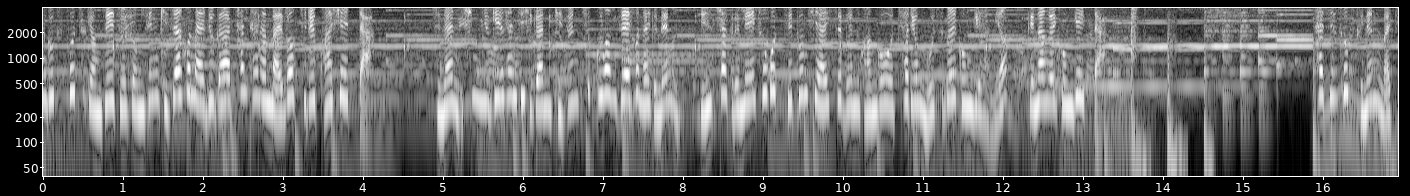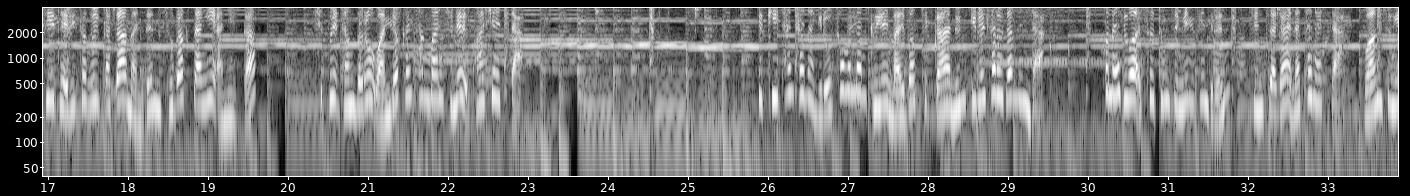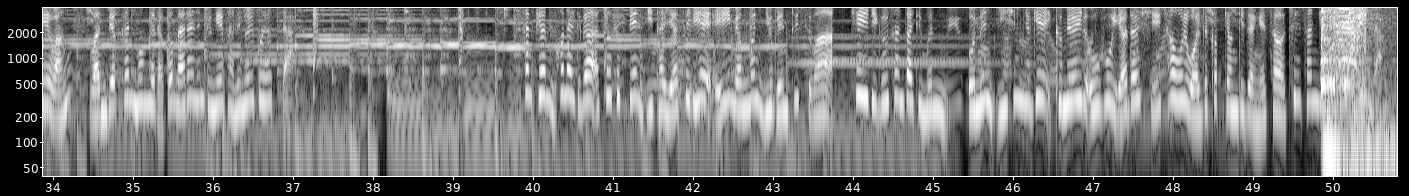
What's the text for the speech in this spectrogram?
한국 스포츠 경제 조성진 기자 호날두가 탄탄한 말벅지를 과시했다. 지난 16일 현지 시간 기준 축구 황제 호날두는 인스타그램에 속옷 제품 CR7 광고 촬영 모습을 공개하며 근황을 공개했다. 사진 속 그는 마치 대리석을 깎아 만든 조각상이 아닐까? 싶을 정도로 완벽한 상반신을 과시했다. 특히 탄탄하기로 소문난 그의 말벅지가 눈길을 사로잡는다. 호날두와 소통 중인 팬들은 진짜가 나타났다. 왕 중의 왕, 완벽한 몸매라고 말하는 등의 반응을 보였다. 한편 호날두가 소속된 이탈리아 세리에 A 명문 유벤투스와 K리그 선발팀은 오는 26일 금요일 오후 8시 서울 월드컵 경기장에서 친선 경기를 했습니다.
